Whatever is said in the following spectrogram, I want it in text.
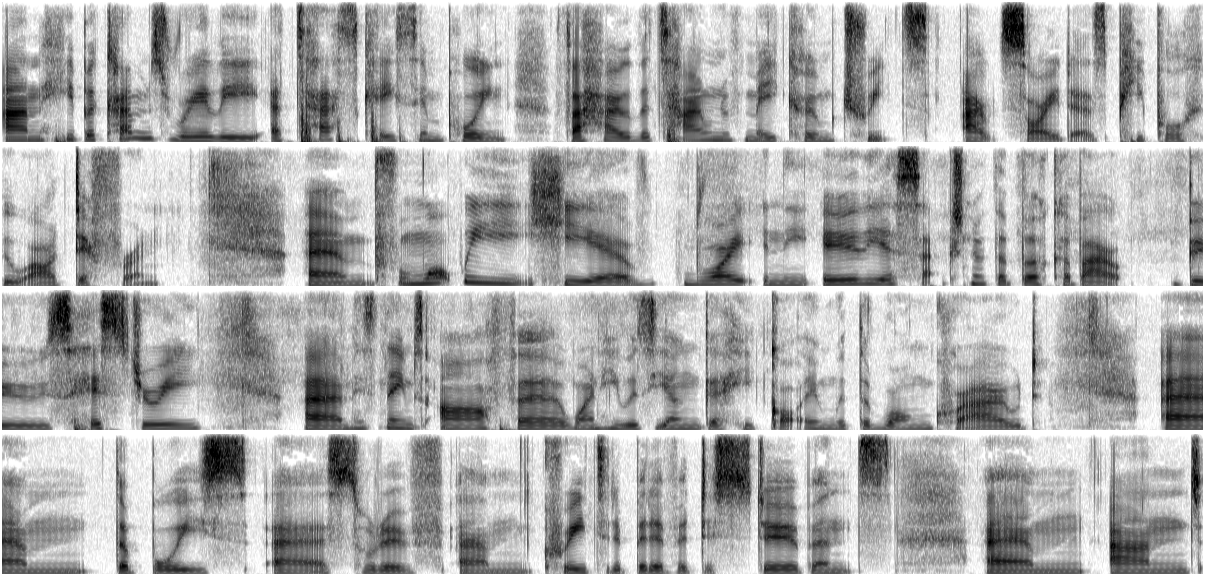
and he becomes really a test case in point for how the town of Maycomb treats outsiders, people who are different. Um, from what we hear right in the earlier section of the book about Boo's history, um, his name's Arthur. When he was younger, he got in with the wrong crowd. Um, the boys uh, sort of um, created a bit of a disturbance, um, and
